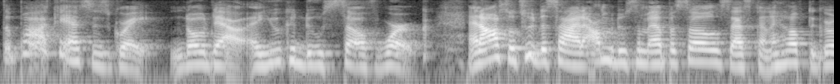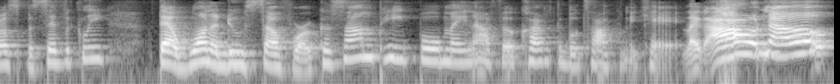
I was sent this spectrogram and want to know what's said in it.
the podcast is great no doubt and you can do self work and also to decide i'm gonna do some episodes that's gonna help the girls specifically that want to do self work because some people may not feel comfortable talking to cat like i don't know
